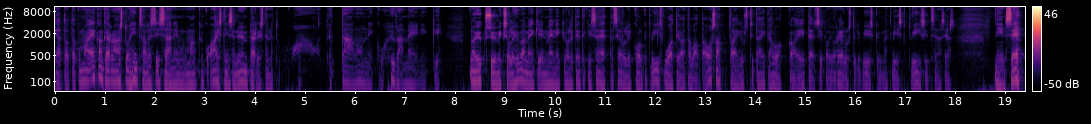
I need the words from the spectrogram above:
ja tota, kun mä ekan kerran astuin Hintsalle sisään, niin mä niinku aistin sen ympäristön, että wow, että täällä on niinku hyvä meininki. No yksi syy, miksi oli hyvä meininki, oli tietenkin se, että siellä oli 35-vuotiaita valtaosa, tai just sitä ikäluokkaa, itse silloin jo reilusti yli 50-55 itse asiassa. Niin se,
